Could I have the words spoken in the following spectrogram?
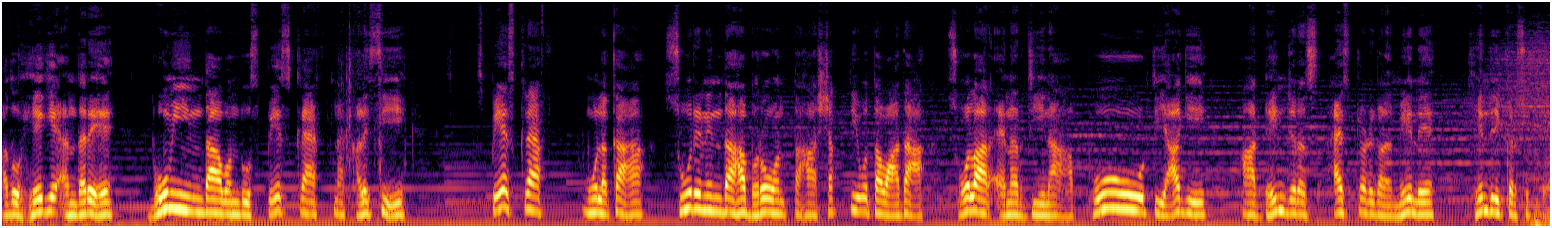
ಅದು ಹೇಗೆ ಅಂದರೆ ಭೂಮಿಯಿಂದ ಒಂದು ಸ್ಪೇಸ್ ಕ್ರಾಫ್ಟ್ನ ಕಳಿಸಿ ಸ್ಪೇಸ್ ಕ್ರಾಫ್ಟ್ ಮೂಲಕ ಸೂರ್ಯನಿಂದ ಬರುವಂತಹ ಶಕ್ತಿಯುತವಾದ ಸೋಲಾರ್ ಎನರ್ಜಿನ ಪೂರ್ತಿಯಾಗಿ ಆ ಡೇಂಜರಸ್ ಆಸ್ಟ್ರಾಯ್ಡ್ಗಳ ಮೇಲೆ ಕೇಂದ್ರೀಕರಿಸುತ್ತೆ.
